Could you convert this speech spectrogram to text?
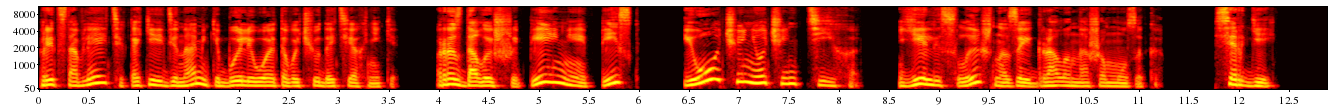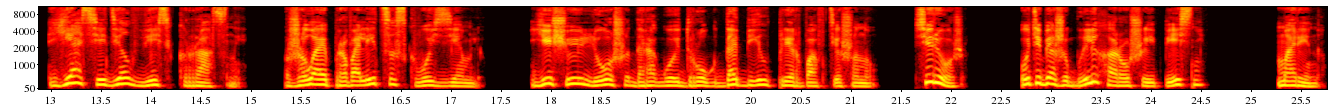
Представляете, какие динамики были у этого чуда техники? Раздалось шипение, писк и очень-очень тихо, Еле слышно заиграла наша музыка. Сергей. Я сидел весь красный, желая провалиться сквозь землю. Еще и Леша, дорогой друг, добил, прервав тишину. Сережа, у тебя же были хорошие песни. Марина.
